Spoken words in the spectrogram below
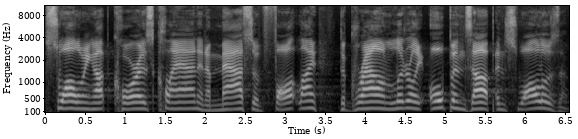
swallowing up Korah's clan in a massive fault line. The ground literally opens up and swallows them.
